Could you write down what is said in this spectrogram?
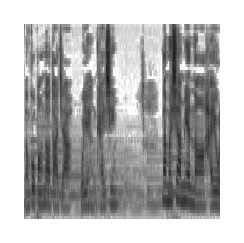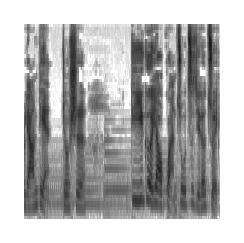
能够帮到大家，我也很开心。那么下面呢还有两点，就是第一个要管住自己的嘴，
